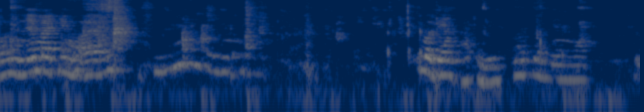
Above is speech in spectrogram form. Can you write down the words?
มือมือเจอแล้วโอ้ยเดี๋ยวมาจิ้มหอยอะก็เรียงผักนี่ก็จะเรียงว่าเดี๋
